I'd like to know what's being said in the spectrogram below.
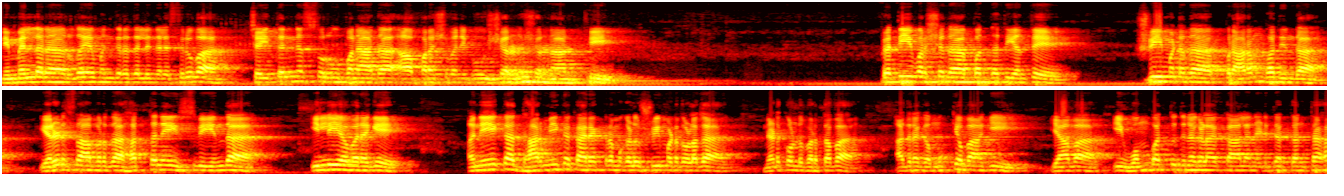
ನಿಮ್ಮೆಲ್ಲರ ಹೃದಯ ಮಂದಿರದಲ್ಲಿ ನೆಲೆಸಿರುವ ಚೈತನ್ಯ ಸ್ವರೂಪನಾದ ಆ ಪರಶಿವನಿಗೂ ಶರಣು ಶರಣಾರ್ಥಿ. ಪ್ರತಿ ವರ್ಷದ ಪದ್ಧತಿಯಂತೆ ಶ್ರೀಮಠದ ಪ್ರಾರಂಭದಿಂದ ಎರಡು ಸಾವಿರದ ಹತ್ತನೇ ಇಸ್ವಿಯಿಂದ ಇಲ್ಲಿಯವರೆಗೆ ಅನೇಕ ಧಾರ್ಮಿಕ ಕಾರ್ಯಕ್ರಮಗಳು ಶ್ರೀಮಠದೊಳಗ ನಡ್ಕೊಂಡು ಬರ್ತವ. ಅದರಾಗ ಮುಖ್ಯವಾಗಿ ಯಾವ ಈ ಒಂಬತ್ತು ದಿನಗಳ ಕಾಲ ನಡೀತಕ್ಕಂತಹ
